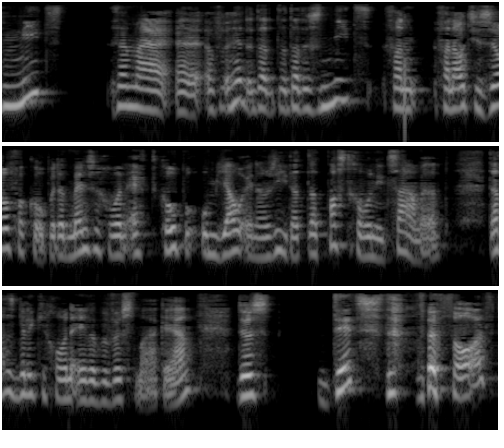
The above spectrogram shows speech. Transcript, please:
niet zeg maar, he, dat, dat, is niet van, vanuit jezelf verkopen. Dat mensen gewoon echt kopen om jouw energie. Dat, dat past gewoon niet samen. Dat, dat is, wil ik je gewoon even bewust maken, ja. Dus dit de, thought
